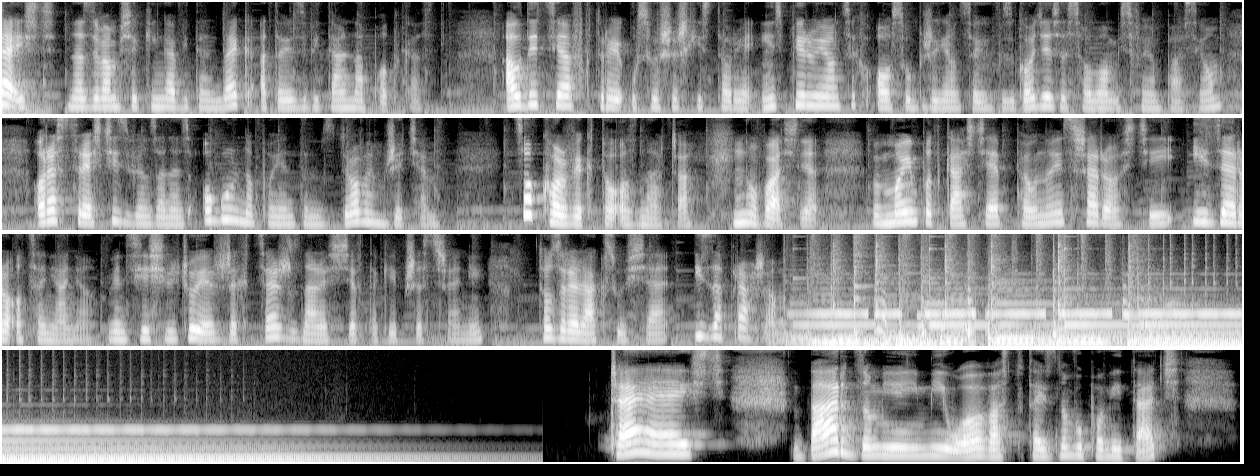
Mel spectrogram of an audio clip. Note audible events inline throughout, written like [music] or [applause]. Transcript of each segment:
Cześć, nazywam się Kinga Wittenbeck, a to jest Witalna Podcast. Audycja, w której usłyszysz historie inspirujących osób żyjących w zgodzie ze sobą i swoją pasją oraz treści związane z ogólno pojętym zdrowym życiem. Cokolwiek to oznacza. [laughs] No właśnie, w moim podcaście pełno jest szarości i zero oceniania, więc jeśli czujesz, że chcesz znaleźć się w takiej przestrzeni, to zrelaksuj się i zapraszam. Cześć! Bardzo mi miło Was tutaj znowu powitać.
